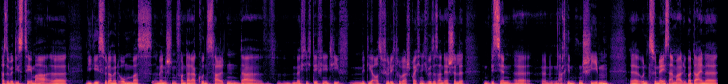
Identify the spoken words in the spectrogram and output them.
Also über dieses Thema, äh, wie gehst du damit um, was Menschen von deiner Kunst halten, da möchte ich definitiv mit dir ausführlich drüber sprechen. Ich würde es an der Stelle ein bisschen äh, nach hinten schieben äh, und zunächst einmal über deine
